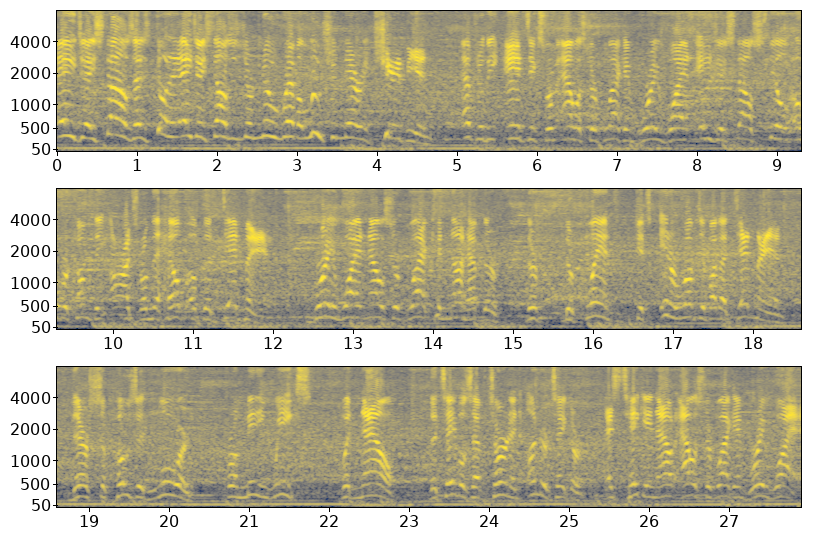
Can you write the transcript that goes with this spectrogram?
AJ Styles has done it! AJ Styles is your new revolutionary champion! After the antics from Aleister Black and Bray Wyatt, AJ Styles still overcomes the odds from the help of the Dead Man. Bray Wyatt and Aleister Black cannot have their, their, their plan gets interrupted by the Dead Man, their supposed lord, for many weeks. But now, the tables have turned and Undertaker has taken out Aleister Black and Bray Wyatt.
